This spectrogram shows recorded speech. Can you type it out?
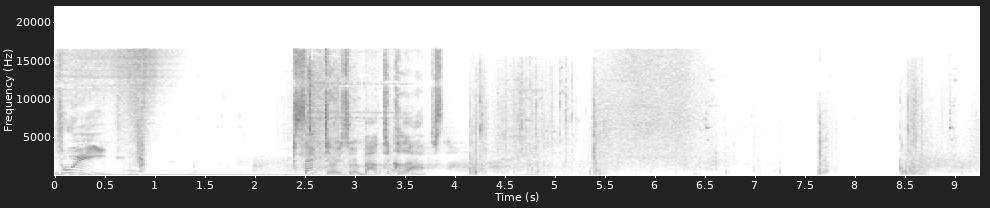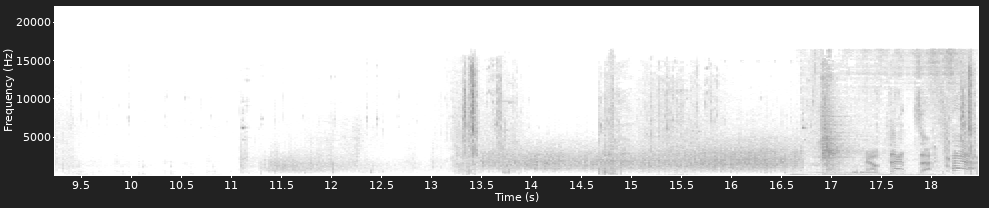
Sweet. Sectors are about to collapse. Now that's a hack.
